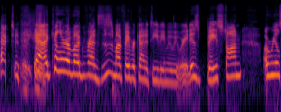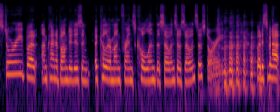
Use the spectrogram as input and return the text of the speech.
actors. Yeah, A Killer Among Friends. This is my favorite kind of TV movie where it is based on a real story, but I'm kind of bummed it isn't A Killer Among Friends colon the so and so so and so story. but it's about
